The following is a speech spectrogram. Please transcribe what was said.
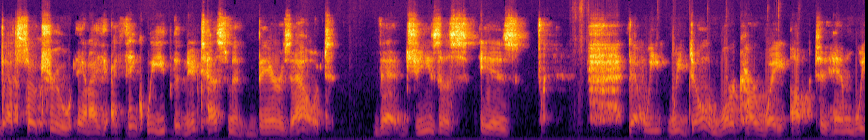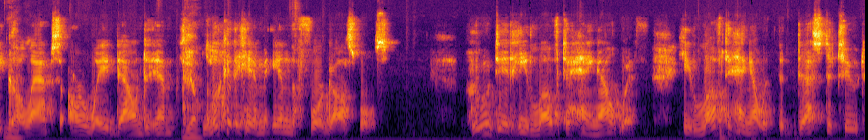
That's so true, and I, I think we the New Testament bears out that Jesus is that we we don't work our way up to him we yeah. collapse our way down to him yeah. look at him in the four gospels who did he love to hang out with he loved to hang out with the destitute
